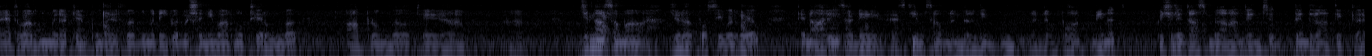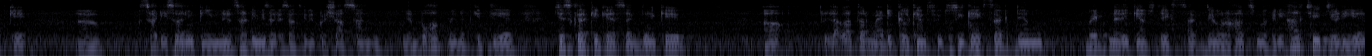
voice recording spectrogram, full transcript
ਐਤਵਾਰ ਨੂੰ ਮੇਰਾ ਕੈਂਪ ਹੁੰਦਾ, ਐਤਵਾਰ ਨੂੰ ਮੈਂ ਨਹੀਂ, ਪਰ ਮੈਂ ਸ਼ਨੀਵਾਰ ਨੂੰ ਉੱਥੇ ਰਹੂੰਗਾ, ਆਪ ਰਹੂੰਗਾ ਉੱਥੇ ਜਿੰਨਾ ਸਮਾਂ ਜਿਹੜਾ ਪੋਸੀਬਲ ਹੋਇਆ। ਤੇ ਨਾਲ ਹੀ ਸਾਡੇ ਐਸਟੀਐਮ ਸਾਹਿਬ ਨੰਗਲ ਦੀ ਮ- ਨੇ ਬਹੁਤ ਮਿਹਨਤ ਪਿਛਲੇ 10-12 ਦਿਨ ਚ, ਦਿਨ ਰਾਤ ਇੱਕ ਕਰਕੇ ਸਾਡੀ ਸਾਰੀ ਟੀਮ ਨੇ, ਸਾਡੀ ਵੀ ਸਾਰੇ ਸਾਥੀ ਨੇ, ਪ੍ਰਸ਼ਾਸਨ ਨੇ ਬਹੁਤ ਮਿਹਨਤ ਕੀਤੀ ਹੈ। ਜਿਸ ਕਰਕੇ ਕਹਿ ਸਕਦੇ ਹਾਂ ਕਿ ਲਗਾਤਾਰ ਮੈਡੀਕਲ ਕੈਂਪਸ ਵੀ ਤੁਸੀਂ ਦੇਖ ਸਕਦੇ ਹੋ ਵੈਟਨਰੀ ਕੈਂਪਸ ਦੇਖ ਸਕਦੇ ਹੋ ਰਾਹਤ ਸਮੱਗਰੀ ਹਰ ਚੀਜ਼ ਜਿਹੜੀ ਹੈ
